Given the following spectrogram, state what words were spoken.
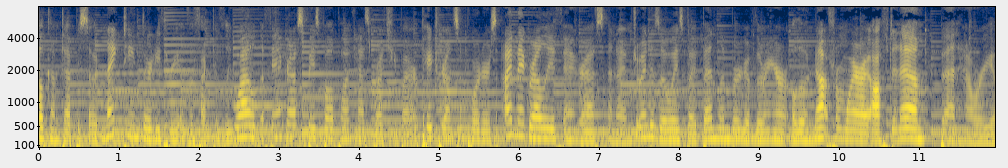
welcome to episode 1933 of Effectively Wild, a Fangraphs baseball podcast brought to you by our Patreon supporters. I'm Meg Rowley of Fangraphs, and I am joined as always by Ben Lindbergh of The Ringer, although not from where I often am. Ben, how are you?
